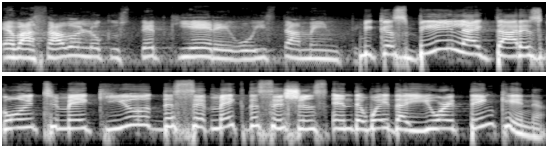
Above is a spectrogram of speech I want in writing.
eh, basado en lo que usted quiere egoístamente. Because being like that is going to make you make decisions in the way that you are thinking.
